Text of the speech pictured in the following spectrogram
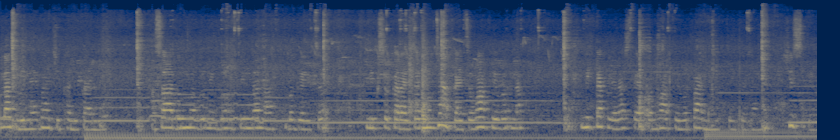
लागली नाही भाजी खाली काय नाही असं आधून मधून एक दोन तीनदा ना बघायचं मिक्स करायचं आणि झाकायचं. वाफेवर ना मीठ टाकलेलं असते आपण वाफेवर पाणी निघते त्याला शिजते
